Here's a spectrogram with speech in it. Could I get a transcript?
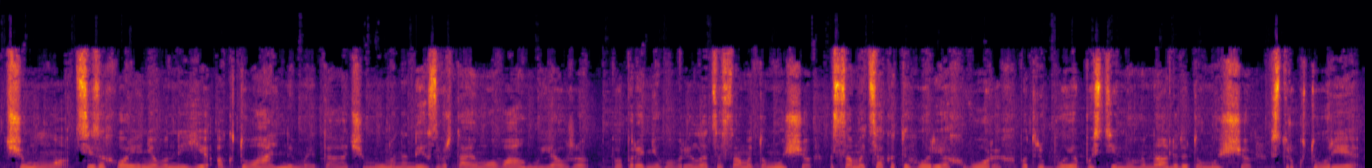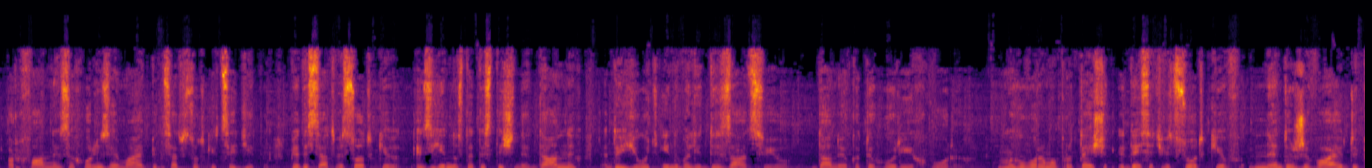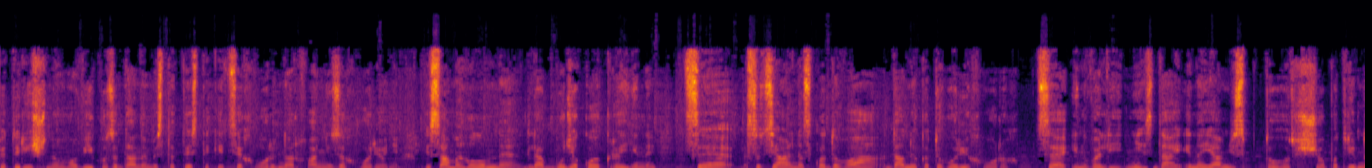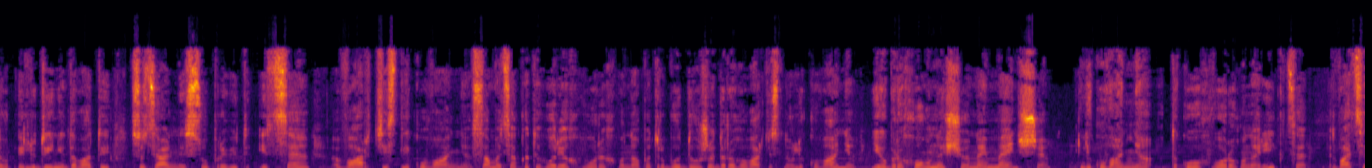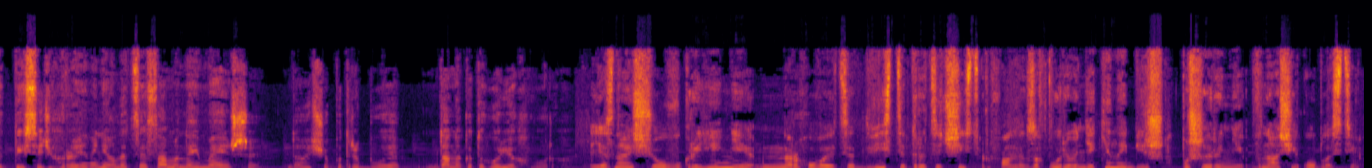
Чому ці захворювання вони є актуальними? Да? Чому ми на них звертаємо увагу? Я вже попередньо говорила. Це саме тому, що саме ця категорія хворих потребує постійного нагляду, тому що в структурі орфанних захворювань займають 50% це діти. 50% згідно статистичних даних дають інвалідизацію даної категорії хворих. Ми говоримо про те, що 10% не доживають до п'ятирічного віку, за даними статистики, це хворі на орфанні захворювання. І саме головне для будь-якої країни це соціальна складова даної категорії хворих. Це інвалідність, да, і наявність того, що потрібно людині давати соціальний супровід, і це вартість лікування. Саме ця категорія хворих вона потребує дуже дороговартісного лікування, і обраховано, що найменше лікування такого хворого на рік це 20 тисяч гривень, але це саме найменше, да, що потребує дана категорія хворих. Я знаю, що в Україні нараховується 236 орфанних захворювань, які найбільш поширені в нашій області.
